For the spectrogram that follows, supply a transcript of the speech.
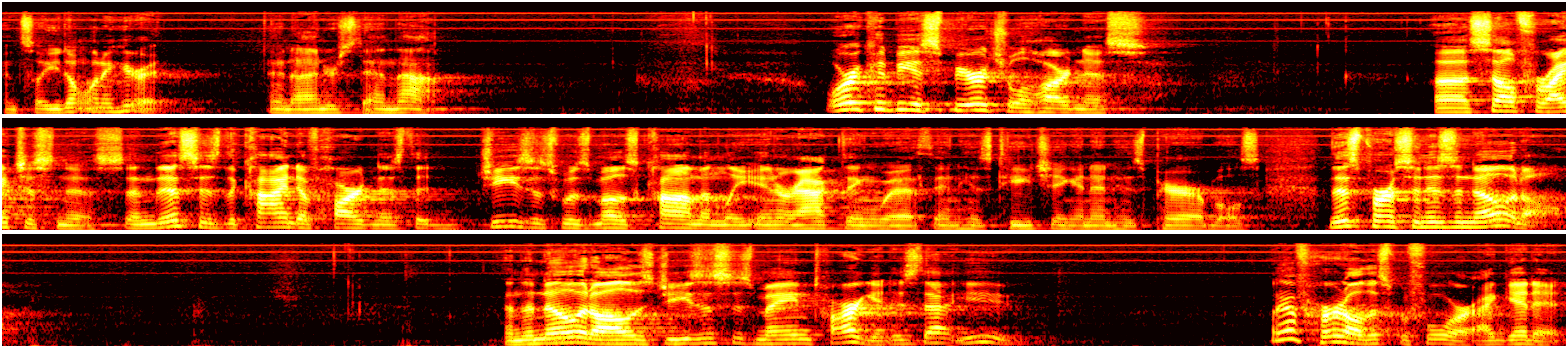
And so you don't want to hear it. And I understand that. Or it could be a spiritual hardness, self righteousness. And this is the kind of hardness that Jesus was most commonly interacting with in his teaching and in his parables. This person is a know it all. And the know it all is Jesus' main target. Is that you? Like, I've heard all this before. I get it.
